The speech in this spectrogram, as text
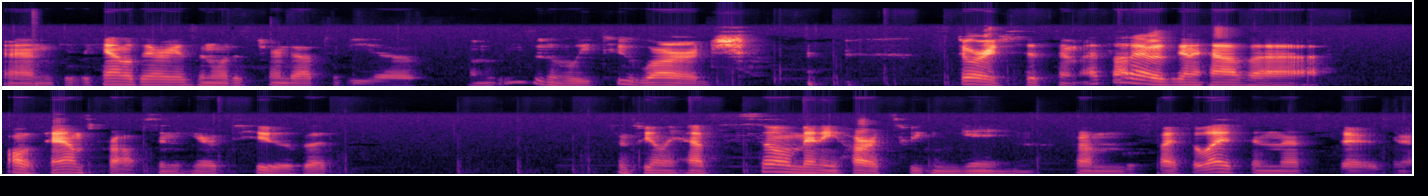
and give the candleberries in what has turned out to be a unreasonably too large storage system. I thought I was going to have uh, all the Pam's crops in here too, but since we only have so many hearts we can gain from the Spice of Life in this, there's, you know,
